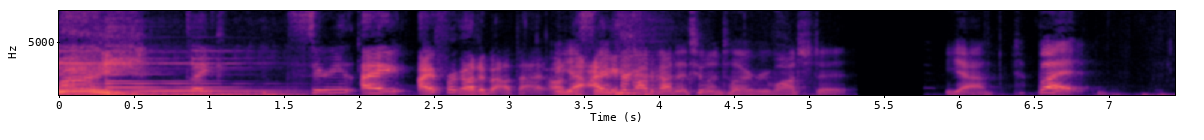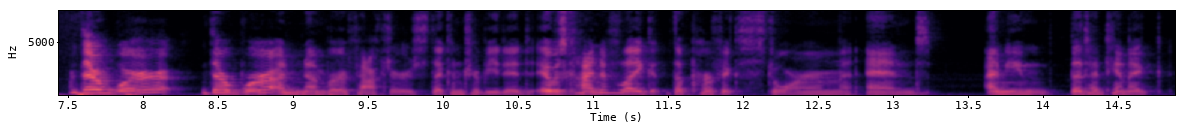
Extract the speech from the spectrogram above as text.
Me! like serious? I I forgot about that. Honestly. Yeah, I forgot about it too until I rewatched it. Yeah, but there were there were a number of factors that contributed. It was kind of like the perfect storm, and I mean the Titanic.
